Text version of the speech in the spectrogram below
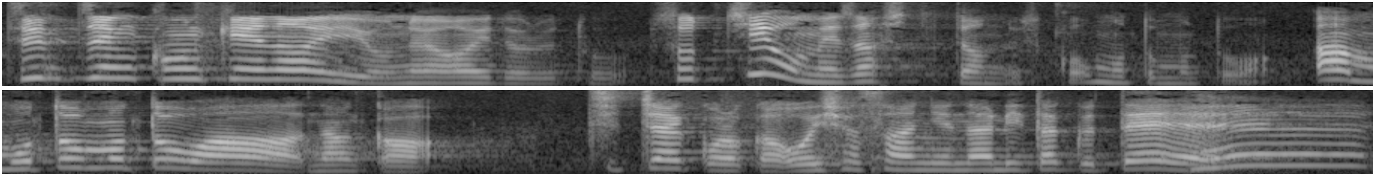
全然関係ないよねアイドルと。そっちを目指してたんですか？もともとは。あもともとはなんかちっちゃい頃からお医者さんになりたくて。え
